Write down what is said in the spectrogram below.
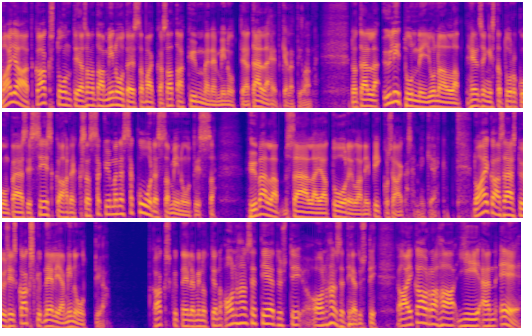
Vajaat kaksi tuntia, sanotaan minuuteissa vaikka 110 minuuttia tällä hetkellä tilanne. No tällä ylitunnin junalla Helsingistä Turkuun pääsi siis 86 minuutissa. Hyvällä säällä ja tuurilla niin pikkusen aikaisemminkin ehkä. No aikaa säästyy siis 24 minuuttia. 24 minuuttia, no onhan se tietysti, onhan se tietysti. Aika on rahaa JNE.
